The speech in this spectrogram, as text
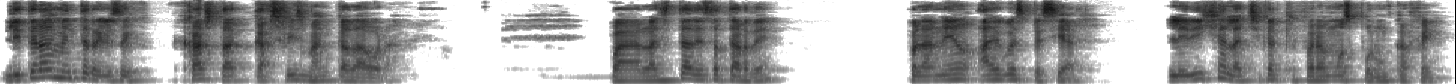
Literalmente revisé hashtag Cashfishman cada hora. Para la cita de esta tarde, planeo algo especial. Le dije a la chica que fuéramos por un café.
